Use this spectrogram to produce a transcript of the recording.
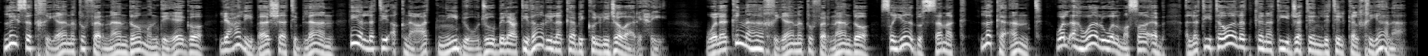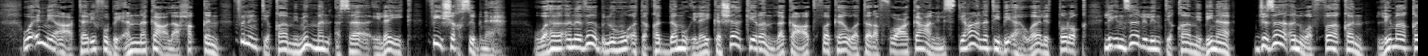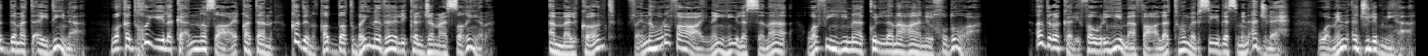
ليست خيانة فرناندو موندييغو لعلي باشا تبلان هي التي أقنعتني بوجوب الاعتذار لك بكل جوارحي. ولكنها خيانة فرناندو صياد السمك لك أنت والأهوال والمصائب التي توالت كنتيجة لتلك الخيانة. وإني أعترف بأنك على حق في الانتقام ممن أساء إليك في شخص ابنه. وها أنا ذا ابنه أتقدم إليك شاكرا لك عطفك وترفعك عن الاستعانة بأهوال الطرق لإنزال الانتقام بنا جزاء وفاقا لما قدمت أيدينا. وقد خيل كأن صاعقة قد انقضت بين ذلك الجمع الصغير. أما الكونت فإنه رفع عينيه إلى السماء وفيهما كل معاني الخضوع. أدرك لفوره ما فعلته مرسيدس من أجله ومن أجل ابنها.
